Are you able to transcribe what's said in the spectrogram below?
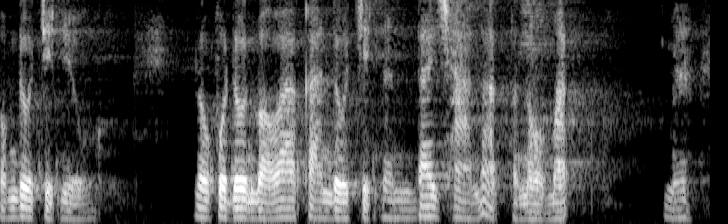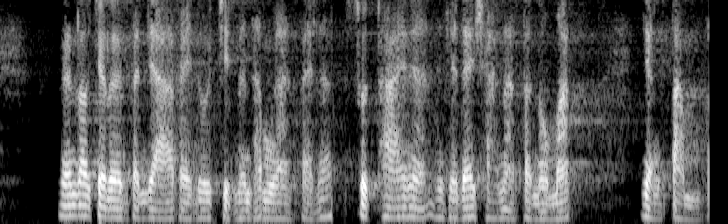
ผมดูจิตอยู่หลวงปู่ดูลบอกว่าการดูจิตนั้นได้ฌานอัตโนมัตินะ งั้นเราเจริญปัญญาไปดูจิตมันทำงานไปแล้ว สุดท้ายเนี่ยมันจะได้ฌานอัตโนมัติ อย่างต่ำป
